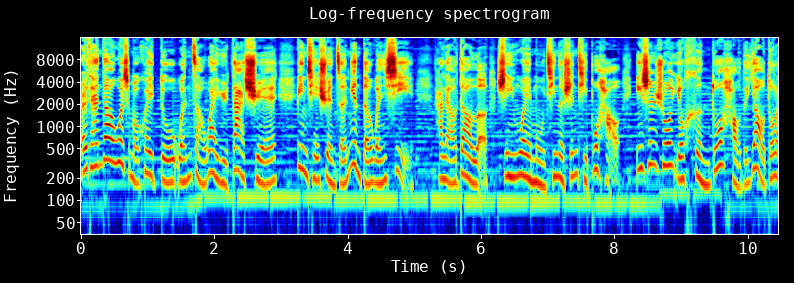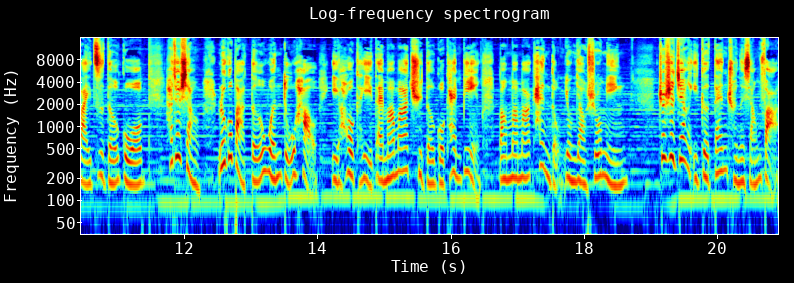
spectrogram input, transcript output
而谈到为什么会读文藻外语大学，并且选择念德文系，他聊到了是因为母亲的身体不好，医生说有很多好的药都来自德国，他就想如果把德文读好，以后可以带妈妈去德国看病，帮妈妈看懂用药说明。就是这样一个单纯的想法，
